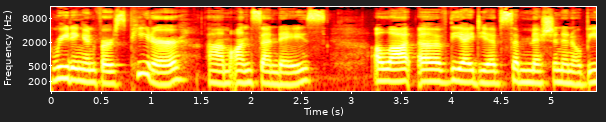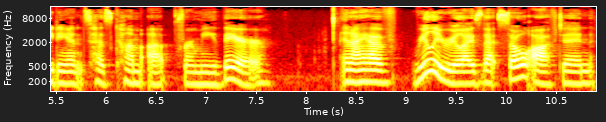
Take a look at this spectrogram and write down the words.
reading in First Peter um, on Sundays, a lot of the idea of submission and obedience has come up for me there. And I have really realized that so often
